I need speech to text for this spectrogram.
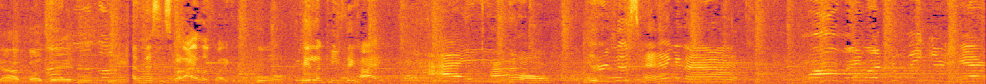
Yeah, it felt good. And this is what I look like in the pool. Caleb, can you say hi? Hi. We're just hanging out. Mom, I want to make your hair.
